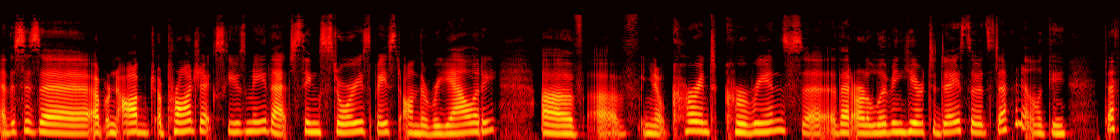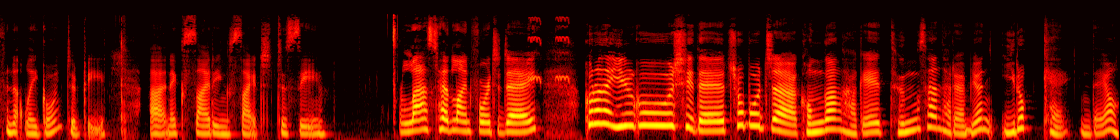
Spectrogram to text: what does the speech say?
Now, this is a, an ob, a project, excuse me, that sings stories based on the reality of, of you know, current Koreans uh, that are living here today. So it's definitely, definitely going to be uh, an exciting sight to see. Last headline for today. 코로나19 시대 초보자 건강하게 등산하려면 이렇게인데요.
